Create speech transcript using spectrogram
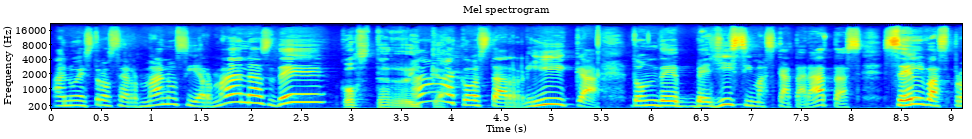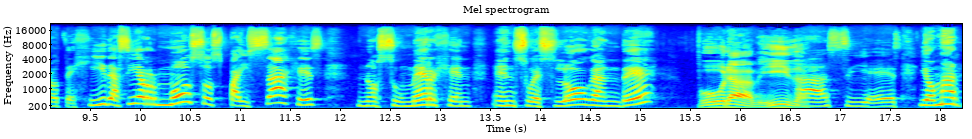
a nuestros hermanos y hermanas de Costa Rica. Ah, Costa Rica, donde bellísimas cataratas, selvas protegidas y hermosos paisajes nos sumergen en su eslogan de Pura vida. Así es. Y Omar,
